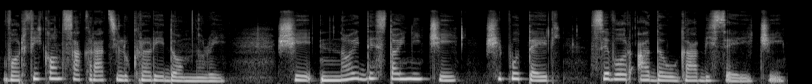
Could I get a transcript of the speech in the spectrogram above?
vor fi consacrați lucrării Domnului și noi destoinicii și puteri se vor adăuga bisericii.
